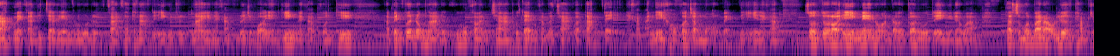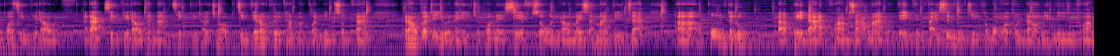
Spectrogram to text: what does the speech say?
รักในการที่จะเรียนรู้หรือการพัฒนาตัวเองหรือไม่นะครับ โดยเฉพาะอย่างยิ่งนะครับ คนที่เป็นเพื่อนร่วมงานหรือผู้บังคับบัญชา ผู้ใต้บังคับบัญชาก็ตามแต่นะครับ อันนี้เขาก็จะมองแบบนี้นะครับ ส่วนตัวเราเองแน่นอนเราก็รู้ตัวเองอยู่แล้วว่า ถ้าสมมติว่าเราเลือกทำเฉพาะสิ่งที่เรารักสิ่งที่เราถนัดสิ่งที่เราชอบ สิ่งที่เราเคยทำมาก่อนมีประสบการณ์ เราก็จะอยู่ในเฉพาะในเซฟโซนเราไม่สามารถที่จะพุ่งทะลุ เพดานความสามารถของตัวเองขึ้นไป ซึ่งจริงๆเขาบอกว่าคนเราเนี่ยมีความ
